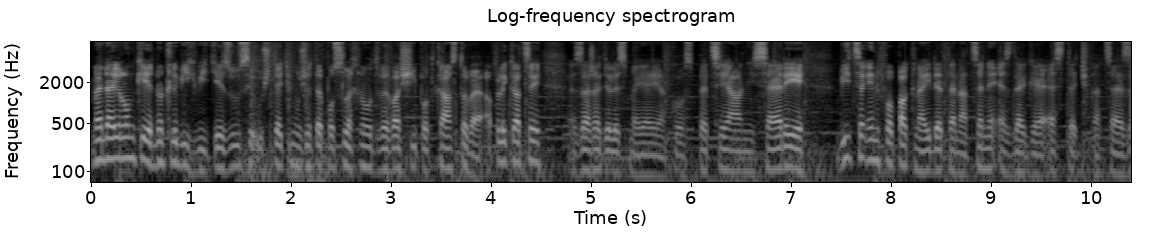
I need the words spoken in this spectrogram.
Medailonky jednotlivých vítězů si už teď můžete poslechnout ve vaší podcastové aplikaci. Zařadili jsme je jako speciální sérii. Více info pak najdete na ceny sdgs.cz.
